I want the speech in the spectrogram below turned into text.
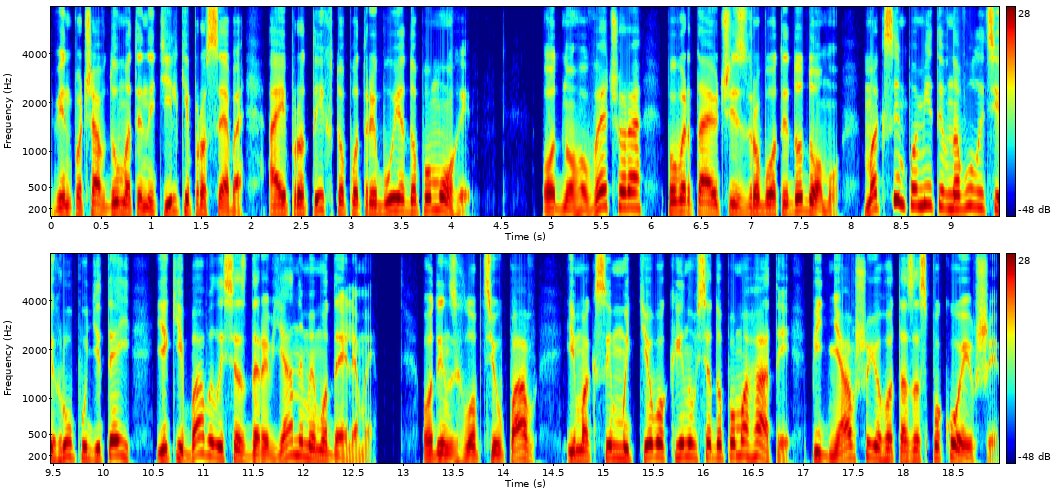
Він почав думати не тільки про себе, а й про тих, хто потребує допомоги. Одного вечора, повертаючись з роботи додому, Максим помітив на вулиці групу дітей, які бавилися з дерев'яними моделями. Один з хлопців пав, і Максим миттєво кинувся допомагати, піднявши його та заспокоївши.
